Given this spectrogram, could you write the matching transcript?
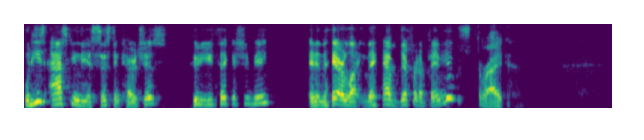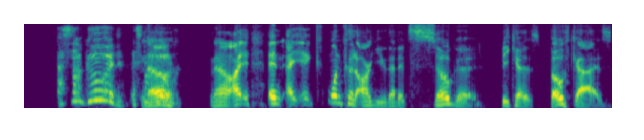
when he's asking the assistant coaches, who do you think it should be? And they are like they have different opinions. Right. That's not good. That's not No. good. No, I and I, it, one could argue that it's so good because both guys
